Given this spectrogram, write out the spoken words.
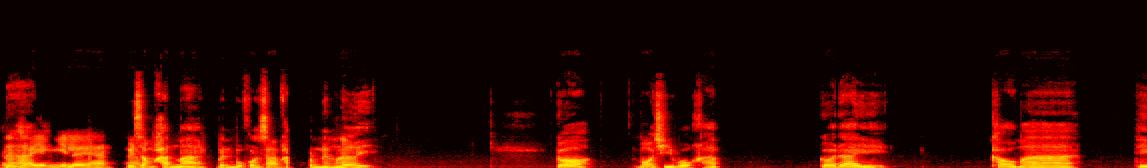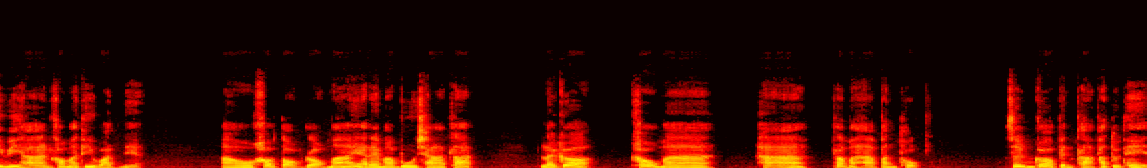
ต้องนะฮะใช้อย่างนี้เลยฮะคือสำคัญมากเป็นบุคคลสำคัญคนหนึ่งเลย ก็หมอชีวกครับ ก็ได้เข้ามาที่วิหารเข้ามาที่วัดเนี่ย เอาเข้าตอกดอกไม้อะไรมาบูชาพระ แล้วก็เข้ามาหาพระมหาปันถก ซึ่งก็เป็นพระพัตุเทศ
